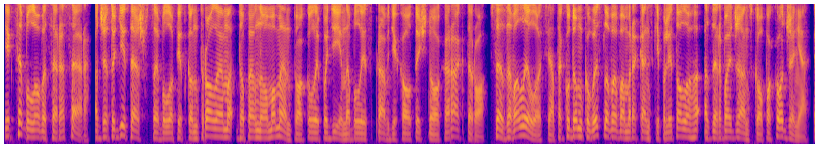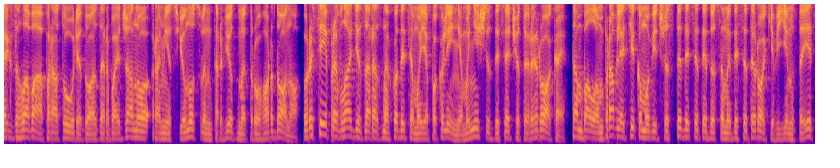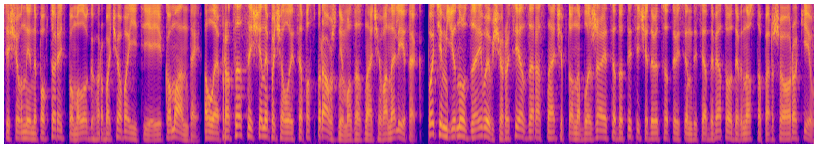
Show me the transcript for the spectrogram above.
як це було в СРСР. Адже тоді теж все було під контролем до певного моменту. А коли події набули справді хаотичного характеру, все завалилося. Таку думку висловив американський політолог азербайджанського походження, екс-глава апарату уряду Азербайджану Раміс Юнус в інтерв'ю Дмитру Гордону. У Росії при владі зараз знаходиться моє покоління. Мені 64 роки. Там балом правлять ті, кому від 60 до 70 років. Їм здається, що вони не повторять помилок Горбачова і тієї команди. Але процеси ще не почалися по-справжньому, зазначив аналітик. Потім Юнус заявив, що Росія зараз, начебто, наближається до 1989-91 років.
